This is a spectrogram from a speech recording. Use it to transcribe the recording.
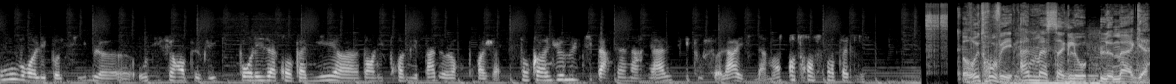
ouvre les possibles euh, aux différents publics pour les accompagner euh, dans les premiers pas de leur projet. Donc un lieu multipartenarial et tout cela évidemment en transfrontalier. Retrouvez Anne Massaglo, le MAG.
